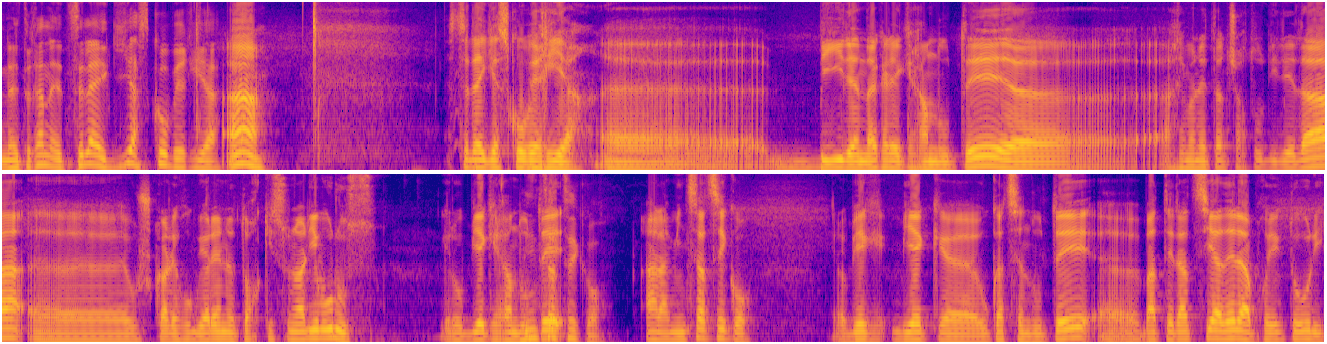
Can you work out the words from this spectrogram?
Naituran, etzela egiazko berria. Ah, Ez dela egiazko berria. E, bi lendakariak erran dute, e, txartu dire da, e, Euskal Herrubiaren etorkizunari buruz. Gero biek erran dute... Mintzatzeko. Hala, mintzatzeko. Gero biek, biek uh, ukatzen dute, uh, bateratzia dela proiektu hori.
